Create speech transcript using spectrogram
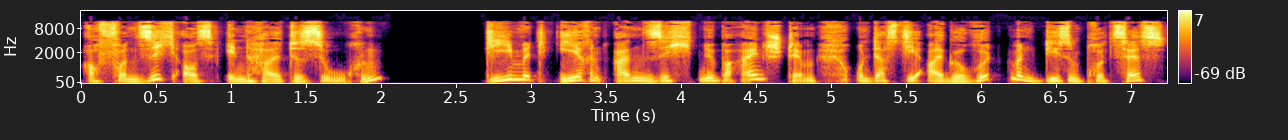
auch von sich aus Inhalte suchen, die mit ihren Ansichten übereinstimmen und dass die Algorithmen diesen Prozess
